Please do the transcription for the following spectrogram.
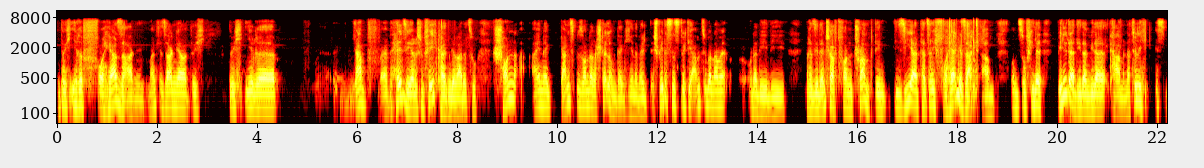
durch ihre Vorhersagen, manche sagen ja durch, durch ihre ja, äh, hellseherischen Fähigkeiten geradezu, schon eine ganz besondere Stellung, denke ich, in der Welt. Spätestens durch die Amtsübernahme oder die, die Präsidentschaft von Trump, den, die Sie ja tatsächlich vorhergesagt haben und so viele Bilder, die dann wieder kamen. Natürlich ist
